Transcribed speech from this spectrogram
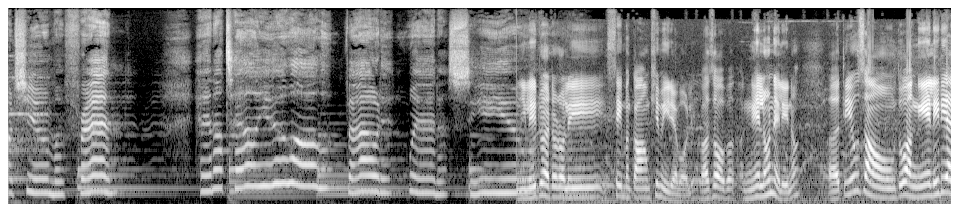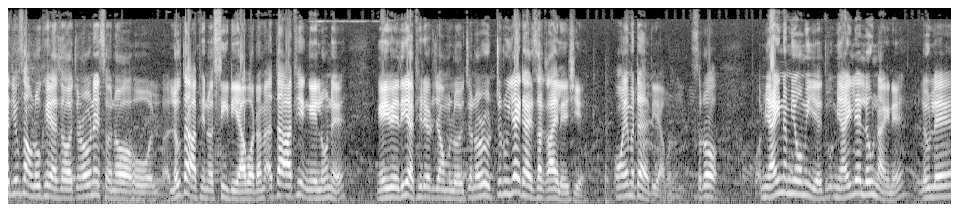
about you, my friend. And I'll tell you all about it when I see you. ညီလေးတို့ကတော်တော်လေးစိတ်မကောင်းဖြစ်မိတယ်ပေါ့လေ။ဘာလို့ဆိုတော့ငယ်လွန်းတယ်လေနော်။အဲတရုပ်ဆောင်သူကငယ်လေးတည်းကတရုပ်ဆောင်လုပ်ခဲ့ရဆိုတော့ကျွန်တော်တို့နဲ့ဆိုတော့ဟိုလောက်တာအဖြစ်တော့စီနီယာပေါ့ဒါပေမဲ့အသက်အဖြစ်ငယ်လွန်းတယ်။ငယ်ရွယ်သေးရဖြစ်တဲ့အတွက်ကြောင့်မလို့ကျွန်တော်တို့တူတူရိုက်ထားတဲ့ဇာတ်ကားတွေလည်းရှိတယ်။ on air မတက်သေးရပါဘူး။ဆိုတော့အများကြီးနှမျောမိရယ်သူအများကြီးလဲလုံနိုင်တယ်။လုံလဲ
